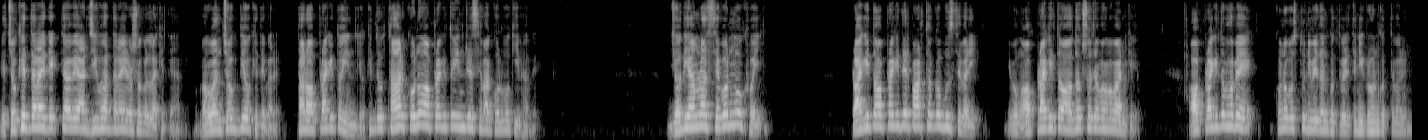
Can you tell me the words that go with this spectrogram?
যে চোখের দ্বারাই দেখতে হবে আর জিহার দ্বারাই রসগোল্লা খেতে হবে। ভগবান চোখ দিয়েও খেতে পারেন। তার অপ্রাকৃত ইন্দ্রিয়। কিন্তু তার কোনো অপ্রাকৃত ইন্দ্রিয় সেবা করব কীভাবে? যদি আমরা সেবনমুখ হই, প্রাকৃত অপ্রাকৃতের পার্থক্য বুঝতে পারি এবং অপ্রাকৃত অধক্ষজ ভগবানকে অপ্রাকৃতভাবে কোনো বস্তু নিবেদন করতে পারি, তিনি গ্রহণ করতে পারেন।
